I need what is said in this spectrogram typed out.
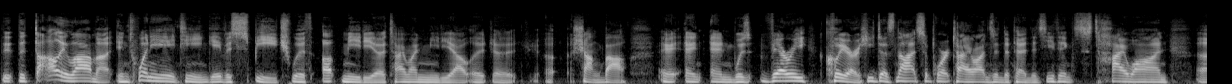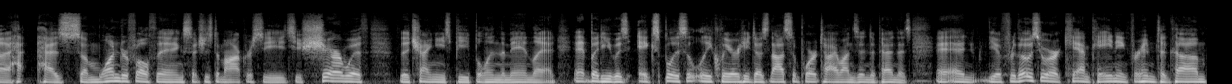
the, the Dalai Lama in 2018 gave a speech with Up Media, Taiwan media outlet, uh, uh, Shangbao, and, and was very clear. He does not support Taiwan's independence. He thinks Taiwan uh, ha- has some wonderful things, such as democracy, to share with the Chinese people in the mainland. And, but he was explicitly clear he does not support Taiwan's independence. And, and you know, for those who are campaigning for him to come,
